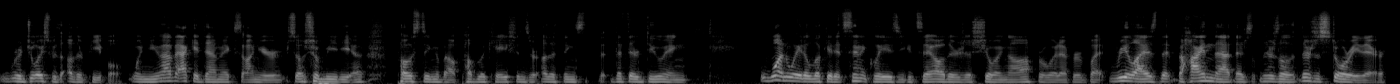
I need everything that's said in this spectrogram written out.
rejoice with other people. When you have academics on your social media posting about publications or other things that, that they're doing, one way to look at it cynically is you could say, oh, they're just showing off or whatever, but realize that behind that there's there's a there's a story there,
